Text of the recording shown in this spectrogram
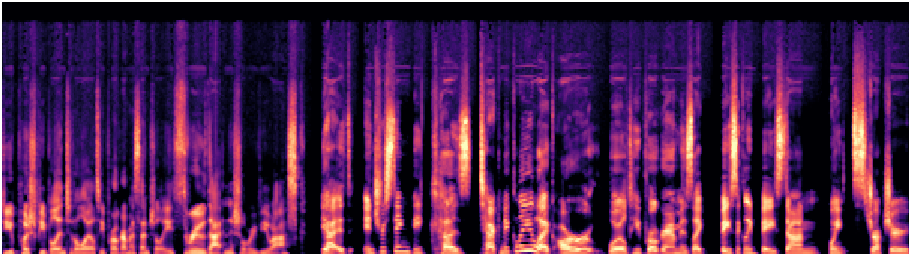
Do you push people into the loyalty program essentially through that initial review ask? Yeah, it's interesting because technically, like, our loyalty program is like basically based on point structure.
